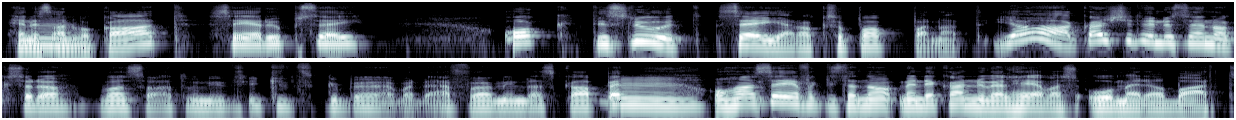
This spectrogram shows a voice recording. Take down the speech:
Hennes advokat säger upp sig. Och till slut säger också pappan att ja, kanske det nu sen också då var så att hon inte riktigt skulle behöva det här förmyndarskapet. Och han säger faktiskt att "Nå, men det kan nu väl hävas omedelbart.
